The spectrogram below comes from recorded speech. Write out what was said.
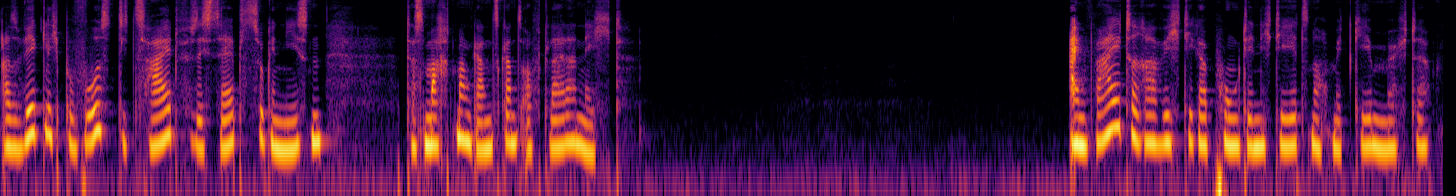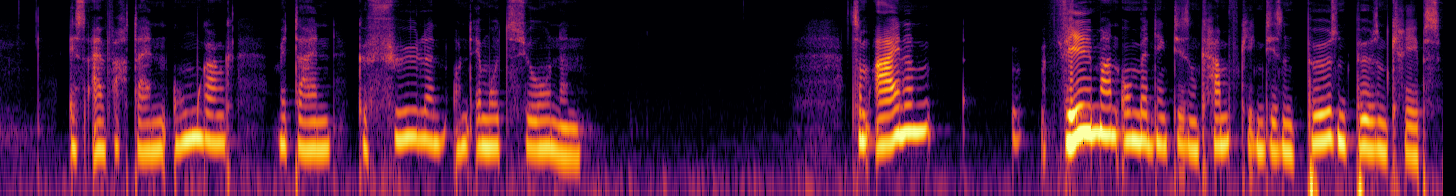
Also wirklich bewusst die Zeit für sich selbst zu genießen, das macht man ganz, ganz oft leider nicht. Ein weiterer wichtiger Punkt, den ich dir jetzt noch mitgeben möchte, ist einfach deinen Umgang mit deinen Gefühlen und Emotionen. Zum einen will man unbedingt diesen Kampf gegen diesen bösen, bösen Krebs.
